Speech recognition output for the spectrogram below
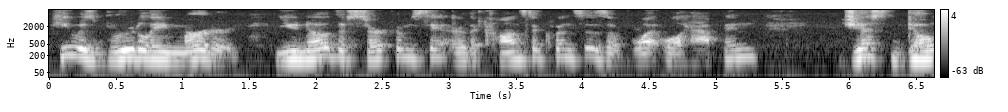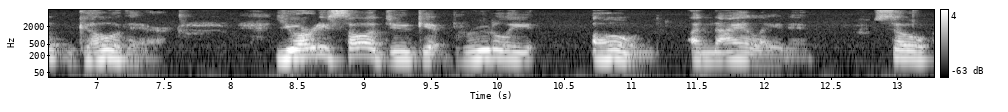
He was brutally murdered. You know the circumstance or the consequences of what will happen. Just don't go there. You already saw a dude get brutally owned, annihilated. So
